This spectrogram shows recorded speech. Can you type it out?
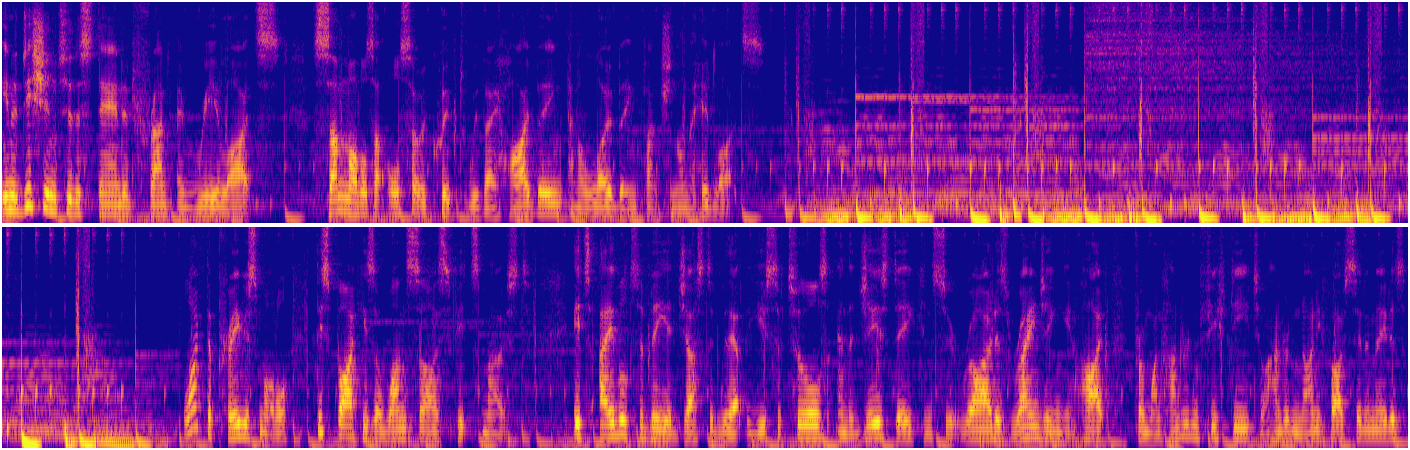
In addition to the standard front and rear lights, some models are also equipped with a high beam and a low beam function on the headlights. Like the previous model, this bike is a one size fits most. It's able to be adjusted without the use of tools and the GSD can suit riders ranging in height from 150 to 195 centimetres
